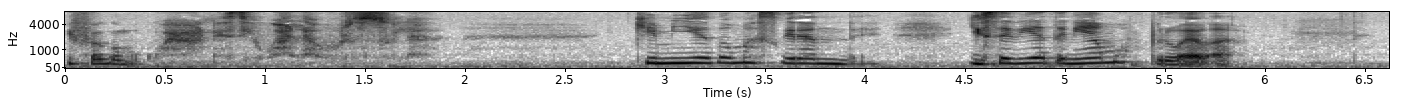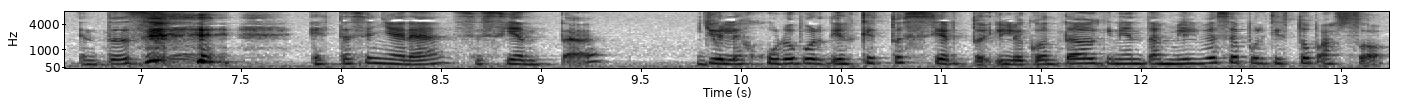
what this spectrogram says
y fue como, wow, es igual a Úrsula. Qué miedo más grande. Y ese día teníamos prueba. Entonces, esta señora se sienta. Yo le juro por Dios que esto es cierto. Y lo he contado 500 mil veces porque esto pasó.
